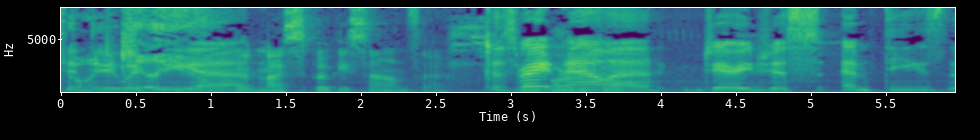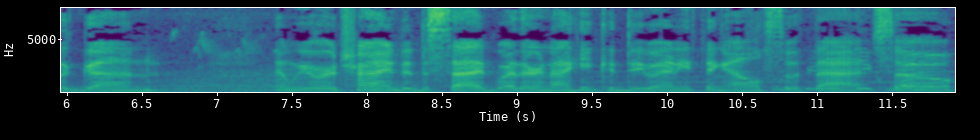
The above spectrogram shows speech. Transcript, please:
to do to with kill the. uh Good, nice spooky sounds there. Because right now, uh. Gerry just empties the gun. And we were trying to decide whether or not he could do anything else with that. So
